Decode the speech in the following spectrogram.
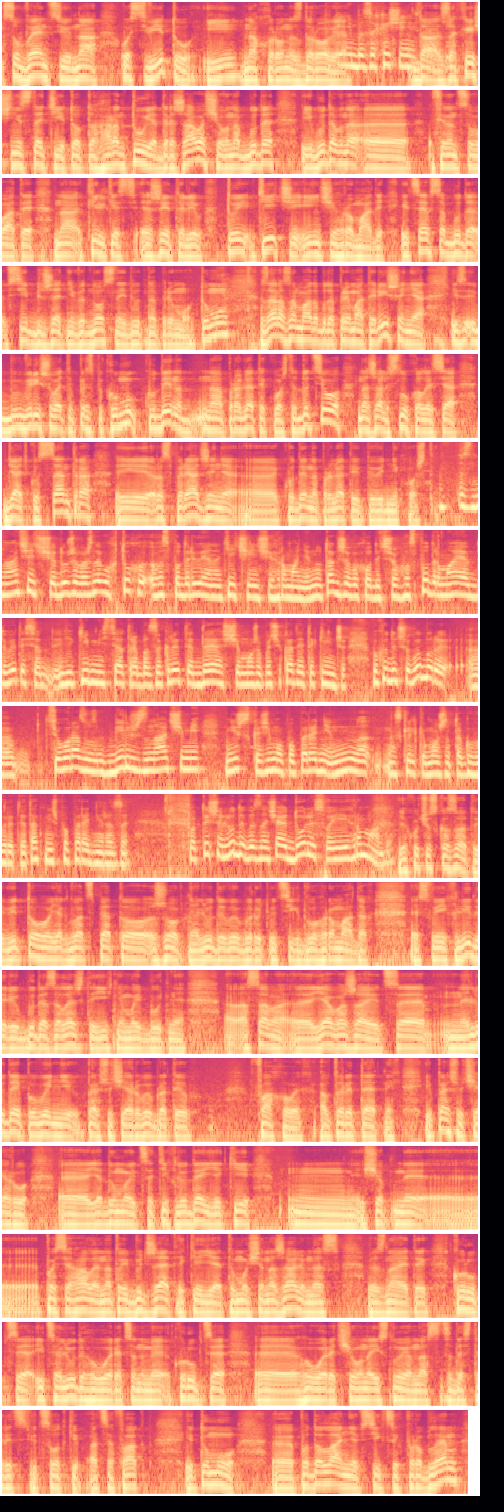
субвенцію на освіту і на охорону здоров'я. Ніби захищені Да, статті. захищені статті, тобто гарантує держава, що вона буде і буде вона е, фінансувати на кількість жителів той, ті чи інші громади. І це все буде, всі бюджетні відносини йдуть напряму. Тому зараз громада буде приймати рішення і вирішувати кому куди на- направляти кошти. До цього, на жаль, слухалися дядьку з центра і розпорядження, е, куди направляти відповідні кошти. Значить, що дуже важливо, хто господарює на тій чи іншій громаді. Ну так же виходить, що господар має дивитися, які місця треба закрити, де ще може почекати і таке інше. Виходить, що вибори е, цього разу більш значимі, ніж, скажімо, попередні. Ну на, наскільки можна так говорити, так ніж попередні рази. Фактично, люди визначають долю своєї громади. Я хочу сказати, від того, як 25 жовтня люди виберуть у цих двох громадах е, своїх лідерів, буде залежати їхнє майбутнє. А- А саме е, я вважаю, це людей повинні в першу чергу вибрати. Фахових, авторитетних, і в першу чергу, е, я думаю, це тих людей, які щоб не е, посягали на той бюджет, який є. Тому що, на жаль, у нас ви знаєте, корупція, і це люди говорять. Це не. Корупція е, говорять, що вона існує в нас. Це десь 30%, а це факт. І тому подолання всіх цих проблем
